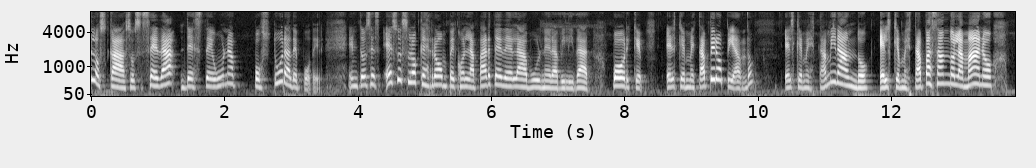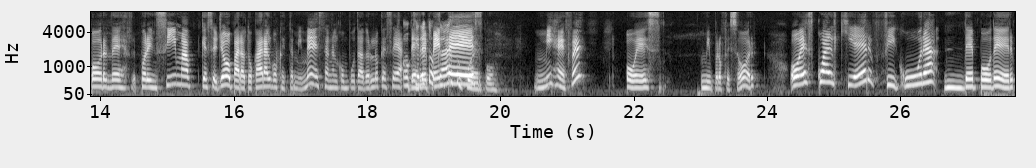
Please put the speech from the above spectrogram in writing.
de los casos se da desde una postura de poder. Entonces, eso es lo que rompe con la parte de la vulnerabilidad, porque el que me está piropeando, el que me está mirando, el que me está pasando la mano por, por encima, qué sé yo, para tocar algo que está en mi mesa, en el computador, lo que sea, de repente es mi jefe o es mi profesor o es cualquier figura de poder.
